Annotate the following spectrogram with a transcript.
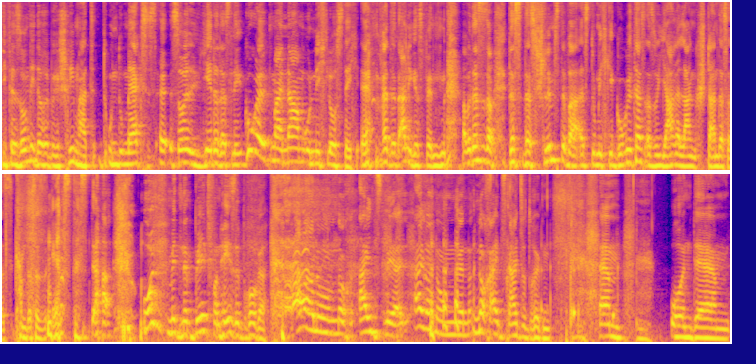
die Person, die darüber geschrieben hat, und du merkst es, äh, soll jeder das lesen, googelt meinen Namen und nicht lustig, ihr werdet einiges finden. Aber das ist auch, das, das Schlimmste war, als du mich gegoogelt hast, also jahrelang stand das, als, kam das als erstes da und mit einem Bild von Hazel Brugger. Einfach nur um noch eins mehr, einfach nur um noch eins reinzudrücken. Ähm, und, ähm,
